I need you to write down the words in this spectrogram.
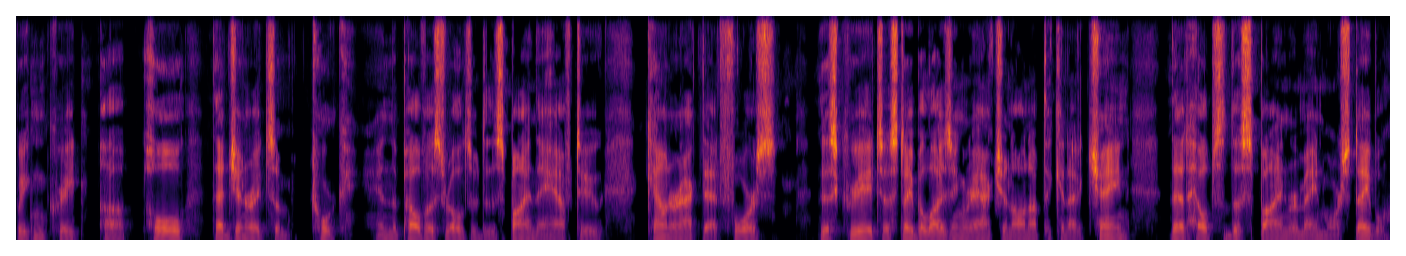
We can create a pull that generates some torque in the pelvis relative to the spine. They have to counteract that force. This creates a stabilizing reaction on up the kinetic chain that helps the spine remain more stable.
